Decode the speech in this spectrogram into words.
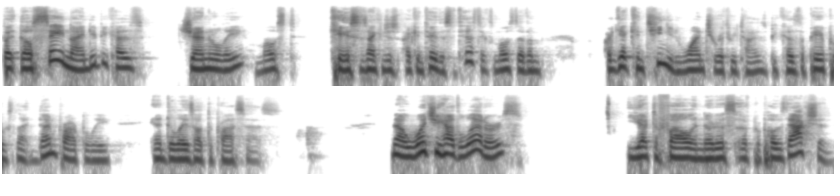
But they'll say 90 because generally most cases, I can just I can tell you the statistics, most of them are get continued one, two, or three times because the paperwork's not done properly and it delays out the process. Now, once you have the letters, you have to file a notice of proposed action,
